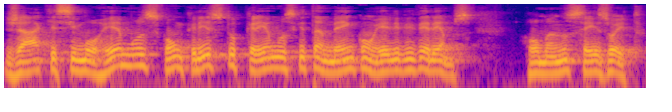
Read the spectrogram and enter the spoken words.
já que se morremos com Cristo, cremos que também com Ele viveremos. Romanos 6, 8.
